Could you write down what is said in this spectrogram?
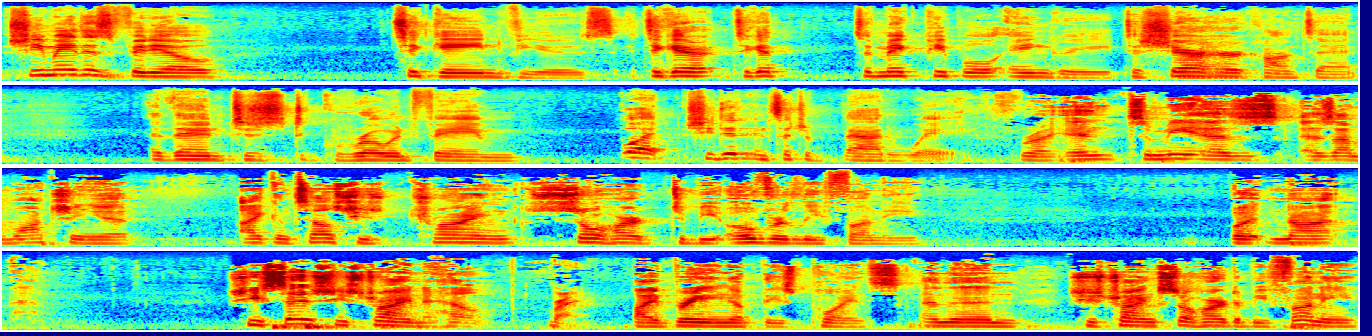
she made this video to gain views, to get to get to make people angry, to share her content, and then to just to grow in fame. But she did it in such a bad way. Right, and to me, as as I'm watching it, I can tell she's trying so hard to be overly funny, but not. She says she's trying to help Right. by bringing up these points, and then she's trying so hard to be funny.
